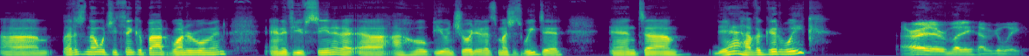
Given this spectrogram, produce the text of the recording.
Um, let us know what you think about Wonder Woman, and if you've seen it, uh, I hope you enjoyed it as much as we did. And um, yeah, have a good week. All right, everybody, have a good week.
